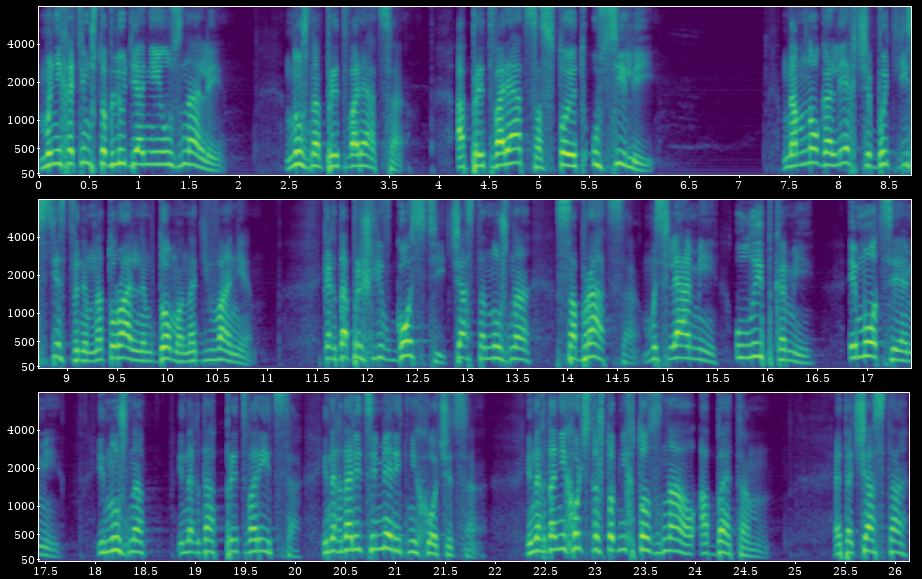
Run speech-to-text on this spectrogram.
Мы не хотим, чтобы люди о ней узнали. Нужно притворяться. А притворяться стоит усилий. Намного легче быть естественным, натуральным дома на диване – когда пришли в гости, часто нужно собраться мыслями, улыбками, эмоциями. И нужно иногда притвориться. Иногда лицемерить не хочется. Иногда не хочется, чтобы никто знал об этом. Это часто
